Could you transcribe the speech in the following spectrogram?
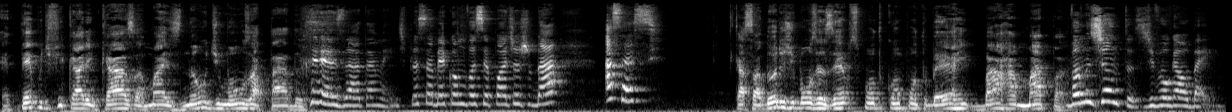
É tempo de ficar em casa, mas não de mãos atadas. Exatamente. Para saber como você pode ajudar, acesse caçadoresdebonsexemplos.com.br barra mapa. Vamos juntos divulgar o bem.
